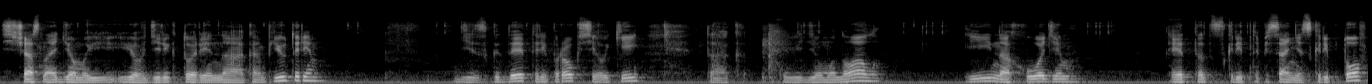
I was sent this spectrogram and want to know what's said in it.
Сейчас найдем ее в директории на компьютере. Диск D, 3 прокси, окей. Так, видеомануал. И находим этот скрипт, написание скриптов.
